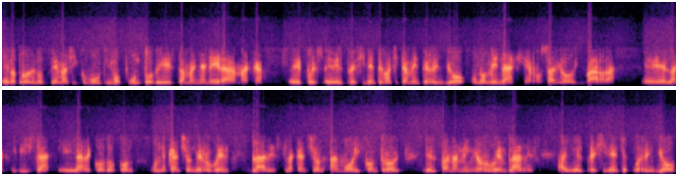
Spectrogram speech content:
En otro de los temas y como último punto de esta mañanera, Maca, eh, pues eh, el presidente básicamente rindió un homenaje a Rosario Ibarra, eh, la activista, y la recordó con una canción de Rubén Blades, la canción Amor y Control del panameño Rubén Blades. Ahí el presidente pues rindió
